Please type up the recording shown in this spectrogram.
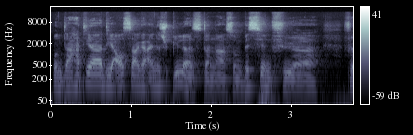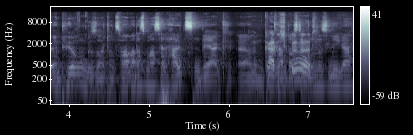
Und da hat ja die Aussage eines Spielers danach so ein bisschen für für Empörung gesorgt. Und zwar war das Marcel Halstenberg, ähm, bekannt aus der Bundesliga,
